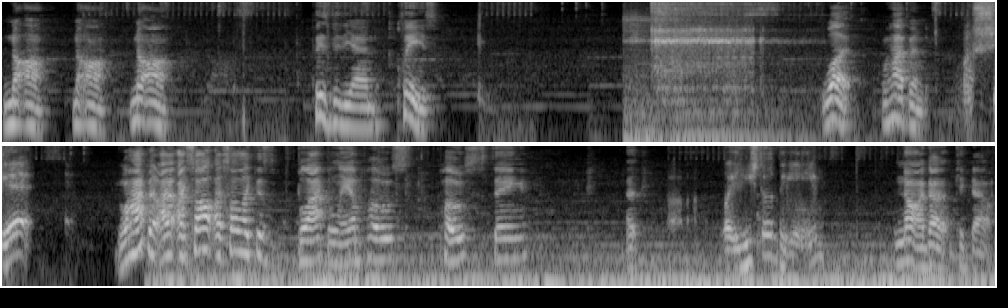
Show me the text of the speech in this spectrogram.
Nuh-uh. Nuh-uh. Nuh-uh. Please be the end. Please. What? What happened? Oh shit. What happened? I, I saw I saw like this black lamppost post thing. Wait, you still in the game? No, I got kicked out.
